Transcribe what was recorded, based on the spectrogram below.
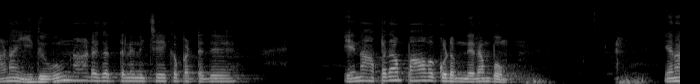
ஆனால் இதுவும் நாடகத்தில் நிச்சயிக்கப்பட்டது. ஏன்னா அப்போ தான் பாவக்குடம் நிரம்பும். ஏன்னா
